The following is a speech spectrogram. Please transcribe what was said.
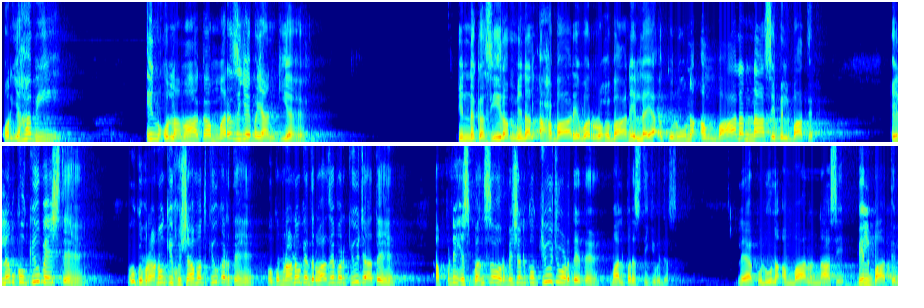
اور یہاں بھی ان علماء کا مرض یہ بیان کیا ہے، ان کثیر من الحبار ور رحبان لیا کلون اموال باطل علم کو کیوں بیچتے ہیں؟ حکمرانوں کی خوشامد کیوں کرتے ہیں؟ حکمرانوں کے دروازے پر کیوں جاتے ہیں؟ اپنے اس بنسوں اور مشن کو کیوں چھوڑ دیتے ہیں؟ مال پرستی کی وجہ سے۔ لیا کلون اموال الناس بال باطل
